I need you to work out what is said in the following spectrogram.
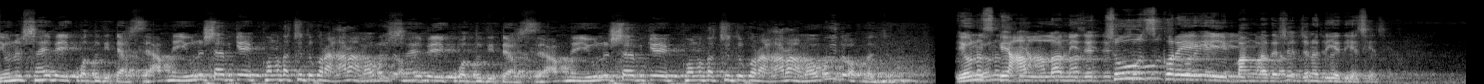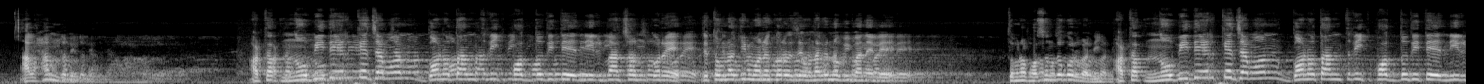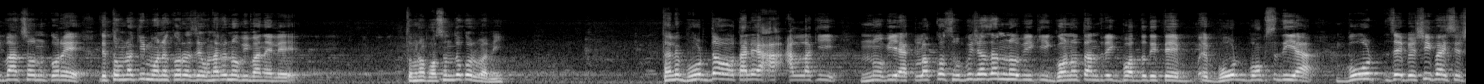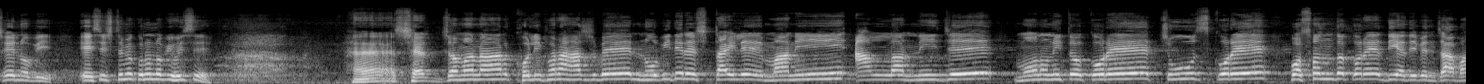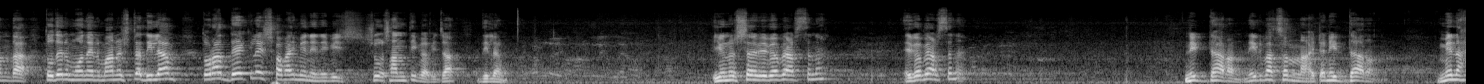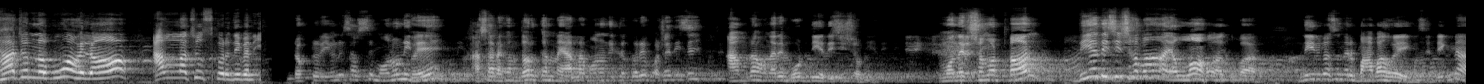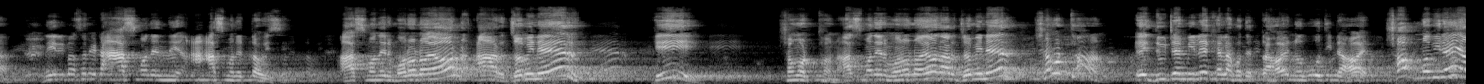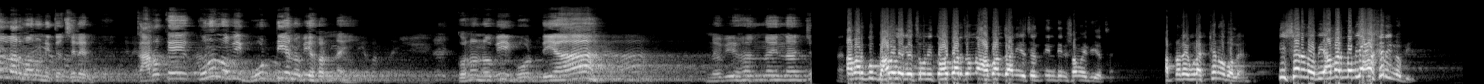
ইউনুস সাহেব এই পদ্ধতিতে আসছে। আপনি ইউনুস সাহেবকে ক্ষমতাচ্যুত করা হারাম সাহেব এই পদ্ধতিতে আসছে। আপনি ইউনুস সাহেবকে ক্ষমতাচ্যুত করা হারাম অবৈধ আপনার জন্য? ইউনুসকে আল্লাহ নিজে চুজ করে এই বাংলাদেশের জন্য দিয়ে দিয়েছে আলহামদুলিল্লাহ। অর্থাৎ নবীদেরকে যেমন গণতান্ত্রিক পদ্ধতিতে নির্বাচন করে যে তোমরা কি মনে করো যে ওনাকে নবী বানাইলে তোমরা পছন্দ করবানি? অর্থাৎ নবীদেরকে যেমন গণতান্ত্রিক পদ্ধতিতে নির্বাচন করে যে তোমরা কি মনে করো যে ওনাকে নবী বানাইলে তোমরা পছন্দ করবানি? তাহলে ভোট দাও তাহলে আল্লাহ কি নবী এক লক্ষ চব্বিশ হাজার নবী কি গণতান্ত্রিক পদ্ধতিতে ভোট বক্স দিয়া ভোট যে বেশি পাইছে সে নবী? এই সিস্টেমে কোনো নবী হয়েছে হ্যাঁ শেষ জমানার খলিফারা আসবে নবীদের স্টাইলে মানে আল্লাহ নিজে মনোনীত করে, চুজ করে, পছন্দ করে দিয়ে দিবেন, যা বান্দা। তোদের মনের মানুষটা দিলাম, তোরা দেখলে সবাই মেনে নিবি সু- শান্তি পাবি, যা দিলাম। ইউনুস সাহেব এভাবে আসছে না? এভাবে আসছে না? নির্ধারণ, নির্বাচন না, এটা নির্ধারণ। মেনহাজুন নবুয়া হইল, আল্লাহ চুজ করে দিবেন ডক্টর ইউনুস আসছে মনোনীত হয়ে আসার এখন দরকার নাই। আল্লাহ মনোনীত করে বসাই দিছে, আমরা ওনারে ভোট দিয়ে দিছি সবাই। মনের সমর্থন দিয়ে দিছি সবাই। আল্লাহ আকবার। নির্বাচনের বাবা হয়ে গেছে, ঠিক না? নির্বাচন এটা আসমানের আসমানেরটা হয়েছে আসমানের মনোনয়ন আর জমিনের কি? সমর্থন। আসমানের মনোনয়ন আর জমিনের সমর্থন। এই দুইটা মিলে খেলাফতেরটা হয়, নবুয়তিটা হয়। সব নবীরাই আল্লাহর মনোনীত ছিলেন। কারোকে কোন নবী ভোট দিয়ে নবী হন নাই। কোন নবী ভোট দিয়া নবী হন নাই না আমার খুব ভালো লেগেছে, উনি তহবার জন্য আহ্বান জানিয়েছেন, তিন দিন সময় দিয়েছেন। আপনারা এগুলা কেন বলেন? কিসের নবী? আমার নবী আখেরি নবী।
